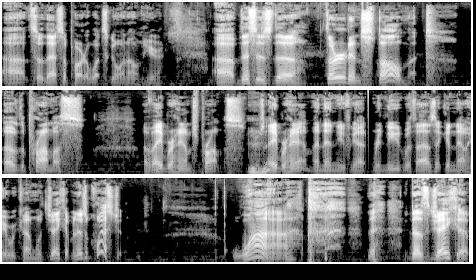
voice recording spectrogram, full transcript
Uh, so that's a part of what's going on here. Uh, this is the third installment of the promise of Abraham's promise. There's mm-hmm. Abraham, and then you've got renewed with Isaac, and now here we come with Jacob. And there's a question. Why does Jacob,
